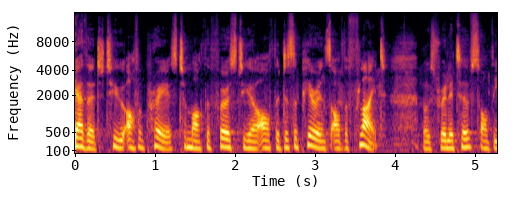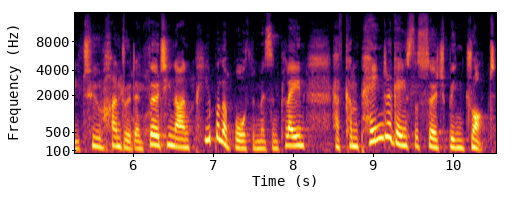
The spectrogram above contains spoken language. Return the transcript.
gathered to offer prayers to mark the first year of the disappearance of the flight. Most relatives of the 239 people aboard the missing plane have campaigned against the search being dropped.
